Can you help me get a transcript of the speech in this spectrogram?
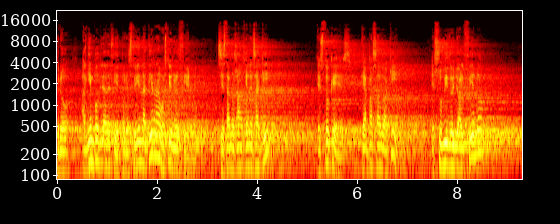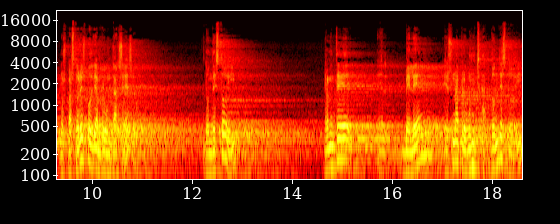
pero alguien podría decir, pero estoy en la tierra o estoy en el cielo. Si están los ángeles aquí, ¿esto qué es? ¿Qué ha pasado aquí? ¿He subido yo al cielo? Los pastores podrían preguntarse eso. ¿Dónde estoy? Realmente Belén es una pregunta. ¿Dónde estoy?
